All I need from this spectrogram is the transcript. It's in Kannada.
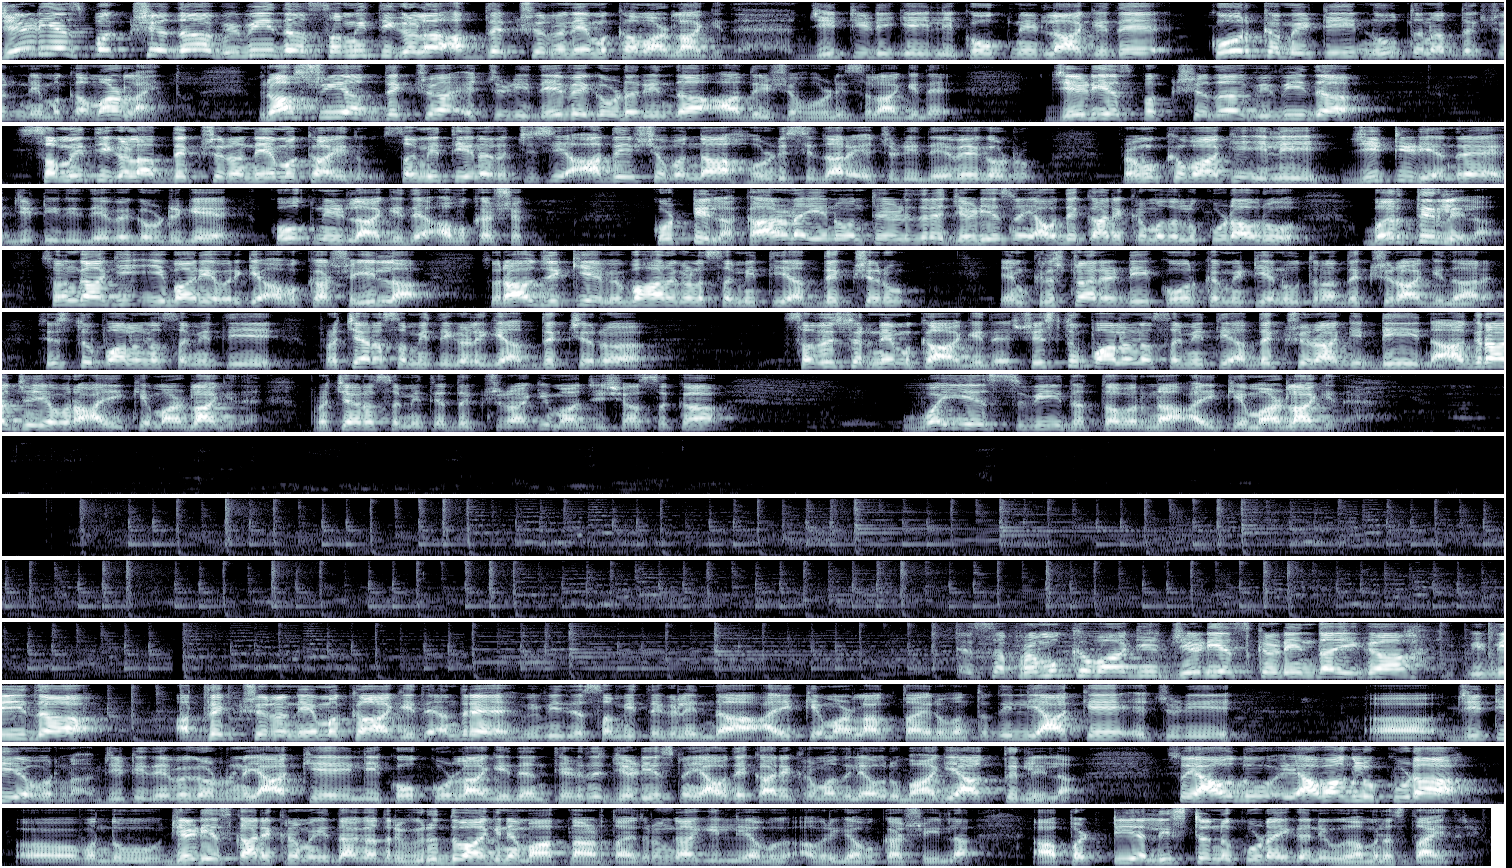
ಜೆಡಿಎಸ್ ಪಕ್ಷದ ವಿವಿಧ ಸಮಿತಿಗಳ ಅಧ್ಯಕ್ಷರ ನೇಮಕ ಮಾಡಲಾಗಿದೆ. ಜಿಟಿಡಿಗೆ ಇಲ್ಲಿ ಕೋಕ್ ನೀಡಲಾಗಿದೆ. ಕೋರ್ ಕಮಿಟಿ ನೂತನ ಅಧ್ಯಕ್ಷರ ನೇಮಕ ಮಾಡಲಾಯಿತು. ರಾಷ್ಟ್ರೀಯ ಅಧ್ಯಕ್ಷ ಎಚ್ ಡಿ ದೇವೇಗೌಡರಿಂದ ಆದೇಶ ಹೊರಡಿಸಲಾಗಿದೆ. ಜೆಡಿಎಸ್ ಪಕ್ಷದ ವಿವಿಧ ಸಮಿತಿಗಳ ಅಧ್ಯಕ್ಷರ ನೇಮಕ ಇದು. ಸಮಿತಿಯನ್ನು ರಚಿಸಿ ಆದೇಶವನ್ನು ಹೊರಡಿಸಿದ್ದಾರೆ ಎಚ್ ಡಿ ದೇವೇಗೌಡರು. ಪ್ರಮುಖವಾಗಿ ಇಲ್ಲಿ ಜಿ ಟಿ ಡಿ ಅಂದರೆ ಜಿ ಟಿ ಡಿ ದೇವೇಗೌಡರಿಗೆ ಕೋಕ್ ನೀಡಲಾಗಿದೆ ಅವಕಾಶ ಕೊಟ್ಟಿಲ್ಲ. ಕಾರಣ ಏನು ಅಂತ ಹೇಳಿದರೆ ಜೆ ಡಿ ಎಸ್ನ ಯಾವುದೇ ಕಾರ್ಯಕ್ರಮದಲ್ಲೂ ಕೂಡ ಅವರು ಬರ್ತಿರಲಿಲ್ಲ. ಸೊ ಹಂಗಾಗಿ ಈ ಬಾರಿ ಅವರಿಗೆ ಅವಕಾಶ ಇಲ್ಲ. ಸೊ ರಾಜಕೀಯ ವ್ಯವಹಾರಗಳ ಸಮಿತಿಯ ಅಧ್ಯಕ್ಷರು ಎಂ. ಕೃಷ್ಣಾರೆಡ್ಡಿ, ಕೋರ್ ಕಮಿಟಿಯ ನೂತನ ಅಧ್ಯಕ್ಷರಾಗಿದ್ದಾರೆ. ಶಿಸ್ತು ಪಾಲನಾ ಸಮಿತಿ, ಪ್ರಚಾರ ಸಮಿತಿಗಳಿಗೆ ಅಧ್ಯಕ್ಷರ, ಸದಸ್ಯರ ನೇಮಕ ಆಗಿದೆ. ಶಿಸ್ತು ಪಾಲನಾ ಸಮಿತಿ ಅಧ್ಯಕ್ಷರಾಗಿ ಡಿ. ನಾಗರಾಜಯ್ಯ ಅವರ ಆಯ್ಕೆ ಮಾಡಲಾಗಿದೆ. ಪ್ರಚಾರ ಸಮಿತಿ ಅಧ್ಯಕ್ಷರಾಗಿ ಮಾಜಿ ಶಾಸಕ ವೈ ಎಸ್ ವಿ ದತ್ ಅವರನ್ನ ಆಯ್ಕೆ ಮಾಡಲಾಗಿದೆ. ಎಸ್ ಪ್ರಮುಖವಾಗಿ ಜೆ ಡಿ ಎಸ್ ಕಡೆಯಿಂದ ಈಗ ವಿವಿಧ ಅಧ್ಯಕ್ಷರ ನೇಮಕ ಆಗಿದೆ. ಅಂದರೆ ವಿವಿಧ ಸಮಿತಿಗಳಿಂದ ಆಯ್ಕೆ ಮಾಡಲಾಗ್ತಾ ಇರುವಂಥದ್ದು. ಇಲ್ಲಿ ಯಾಕೆ ಎಚ್ ಡಿ ಜಿ ಟಿ ಅವ್ರನ್ನ, ಜಿ ಟಿ ದೇವೇಗೌಡರನ್ನ ಯಾಕೆ ಇಲ್ಲಿ ಕೋಕೊಡಲಾಗಿದೆ ಅಂತ ಹೇಳಿದ್ರೆ ಜೆ ಡಿ ಎಸ್ನ ಯಾವುದೇ ಕಾರ್ಯಕ್ರಮದಲ್ಲಿ ಅವರು ಭಾಗಿಯಾಗ್ತಿರಲಿಲ್ಲ. ಸೊ ಯಾವುದು, ಯಾವಾಗಲೂ ಕೂಡ ಒಂದು ಜೆ ಡಿ ಎಸ್ ಕಾರ್ಯಕ್ರಮ ಇದ್ದಾಗ ಅದರ ವಿರುದ್ಧವಾಗಿಯೇ ಮಾತನಾಡ್ತಾ ಇದ್ರು. ಹಂಗಾಗಿ ಇಲ್ಲಿ ಅವ, ಅವರಿಗೆ ಅವಕಾಶ ಇಲ್ಲ. ಆ ಪಟ್ಟಿಯ ಲಿಸ್ಟನ್ನು ಕೂಡ ಈಗ ನೀವು ಗಮನಿಸ್ತಾ ಇದ್ರಿ.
